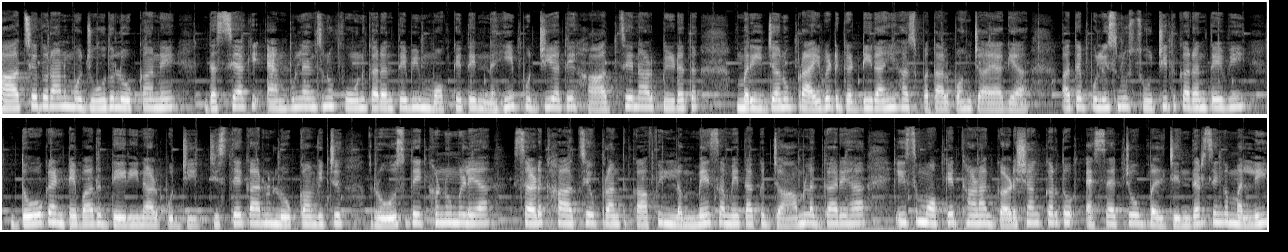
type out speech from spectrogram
ਹਾਦਸੇ ਦੌਰਾਨ ਮੌਜੂਦ ਲੋਕਾਂ ਨੇ ਦੱਸਿਆ ਕਿ ਐਂਬੂਲੈਂਸ ਨੂੰ ਫੋਨ ਕਰਨ ਤੇ ਵੀ ਮੌਕੇ ਤੇ ਨਹੀਂ ਪੁੱਜੀ ਅਤੇ ਹਾਦਸੇ ਨਾਲ ਪੀੜਤ ਮਰੀਜ਼ਾਂ ਨੂੰ ਪ੍ਰਾਈਵੇਟ ਗੱਡੀ ਰਾਹੀਂ ਹਸਪਤਾਲ ਪਹੁੰਚਾਇਆ ਗਿਆ ਅਤੇ ਪੁਲਿਸ ਨੂੰ ਸੂਚਿਤ ਕਰਨ ਤੇ ਵੀ 2 ਘੰਟੇ ਬਾਅਦ ਦੇਰੀ ਨਾਲ ਪੁੱਜੀ, ਜਿਸ ਦੇ ਕਾਰਨ ਲੋਕਾਂ ਵਿੱਚ ਰੋਸ ਦੇਖਣ ਨੂੰ ਮਿਲਿਆ। ਸੜਕ ਹਾਦਸੇ ਉਪਰੰਤ ਕਾਫੀ ਲੰਮੇ ਸਮੇਂ ਤੱਕ ਜਾਮ ਲੱਗਾ ਰਿਹਾ। ਇਸ ਮੌਕੇ ਥਾਣਾ ਗੜਸ਼ੰਕਰ ਤੋਂ SHO Baljinder Singh Malli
